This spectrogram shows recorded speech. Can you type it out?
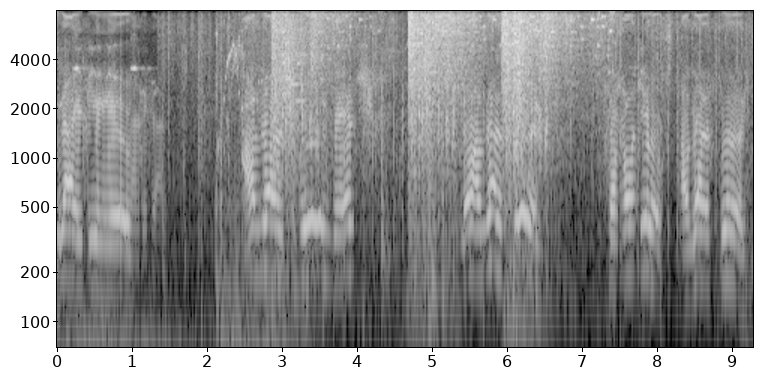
Eating you. I'm not a spoon, bitch. No, I'm not a spoon. That's not you. I'm not a spoon.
